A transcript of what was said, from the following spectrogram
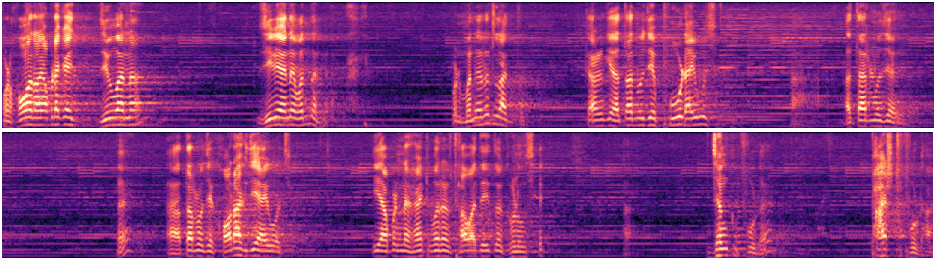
પણ હો આપણે કંઈ જીવવાના જીવે અને વંદન. પણ મને નથી લાગતું. કારણ કે અત્યારનું જે ફૂડ આવ્યું છે હા, અત્યારનું જે, હે? અત્યારનો જે ખોરાક જે આવ્યો છે, એ આપણને હાઠ વર્ષ થવા દે તો ઘણું છે. જંક ફૂડ, હે? ફાસ્ટ ફૂડ, હા.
